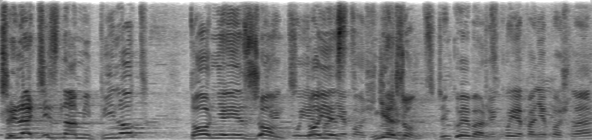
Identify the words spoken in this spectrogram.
Czy leci z nami pilot? To nie jest rząd, Dziękuję, to panie jest pośle. nie rząd. Dziękuję bardzo. Dziękuję panie pośle.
